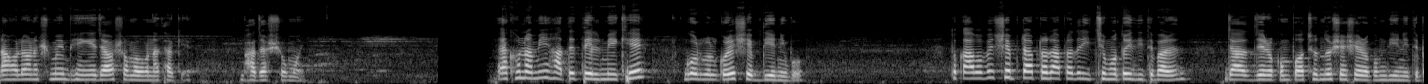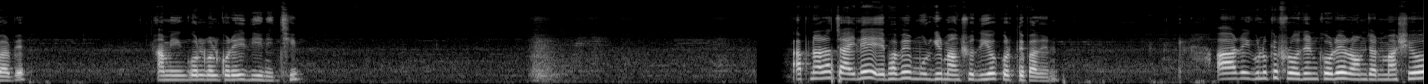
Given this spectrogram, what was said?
না হলে অনেক সময় ভেঙে যাওয়ার সম্ভাবনা থাকে ভাজার সময়। এখন আমি হাতে তেল মেখে গোল গোল করে শেপ দিয়ে নিব। তো কাবাবের শেপটা আপনারা আপনাদের ইচ্ছে মতোই দিতে পারেন। যার যেরকম পছন্দ সে সেরকম দিয়ে নিতে পারবে। আমি গোল গোল করেই দিয়ে নিচ্ছি। আপনারা চাইলে এভাবে মুরগির মাংস দিয়েও করতে পারেন। আর এগুলোকে ফ্রোজেন করে রমজান মাসেও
